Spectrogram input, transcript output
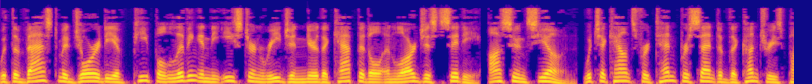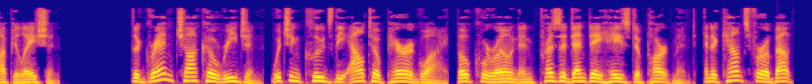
with the vast majority of people living in the eastern region near the capital and largest city, Asunción, which accounts for 10% of the country's population. The Gran Chaco region, which includes the Alto Paraguay, Boquerón and Presidente Hayes Department, and accounts for about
